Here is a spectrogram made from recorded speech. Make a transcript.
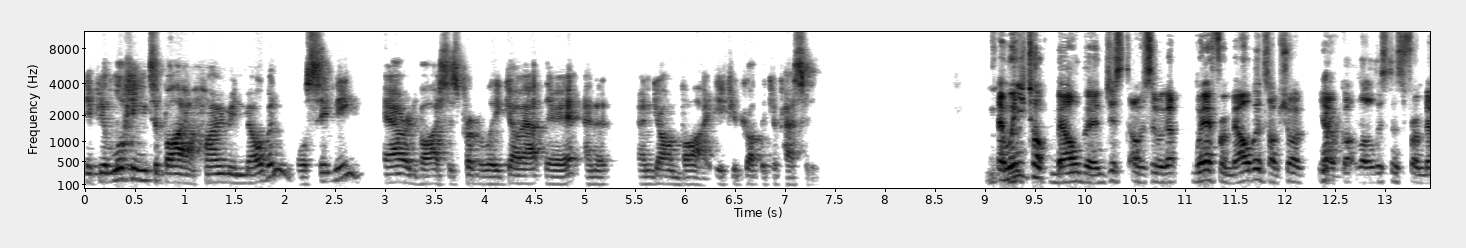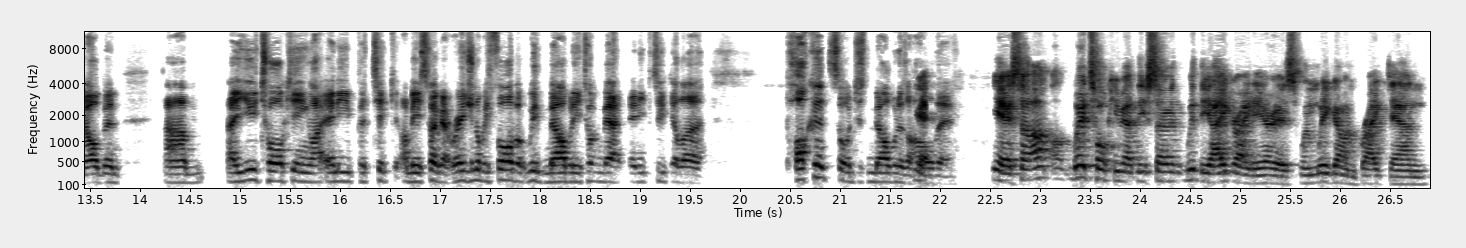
if you're looking to buy a home in Melbourne or Sydney, our advice is probably go out there and and go and buy if you've got the capacity. And when you talk Melbourne, just obviously we got we're from Melbourne, so I'm sure you know, I've got a lot of listeners from Melbourne. Um, are you talking like any particular? I mean, you spoke about regional before, but with Melbourne, are you talking about any particular pockets or just Melbourne as a yeah. whole? There. Yeah, so uh, uh, we're talking about this. So with the A grade areas, when we go and break down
